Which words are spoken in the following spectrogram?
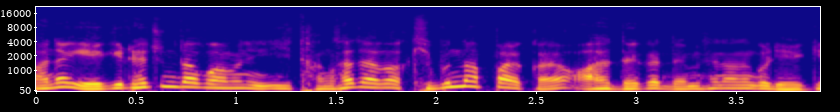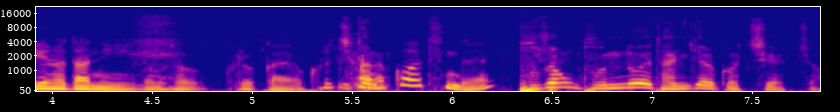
만약에 얘기를 해준다고 하면 이 당사자가 기분 나빠할까요? 아 내가 냄새 나는 걸 얘기를 하다니 이러면서 그럴까요? 그렇지 않을 것 같은데. 부정 분노의 단계를 거치겠죠.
